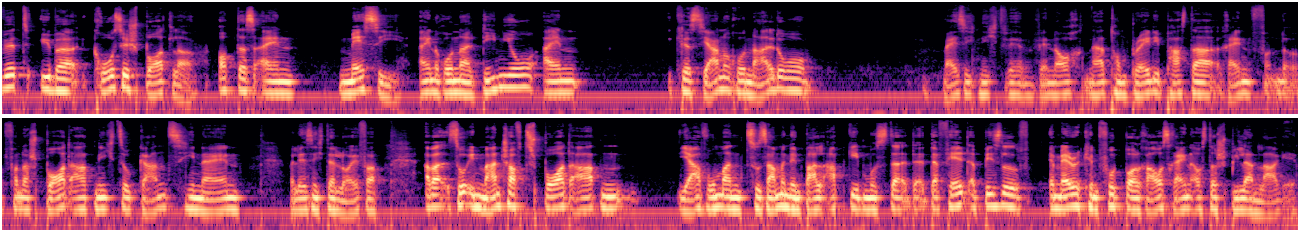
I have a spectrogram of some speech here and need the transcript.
wird über große Sportler, ob das ein Messi, ein Ronaldinho, ein Cristiano Ronaldo weiß ich nicht, wer noch, na, Tom Brady passt da rein von der, von der Sportart nicht so ganz hinein, weil er ist nicht der Läufer. Aber so in Mannschaftssportarten, ja, wo man zusammen den Ball abgeben muss, da, da, da fällt ein bisschen American Football raus, rein aus der Spielanlage.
